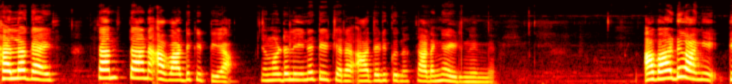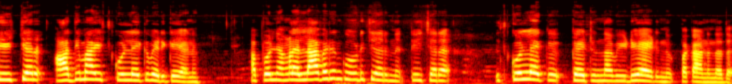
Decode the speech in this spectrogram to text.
ഹലോ ഗൈസ് സംസ്ഥാന അവാർഡ് കിട്ടിയ ഞങ്ങളുടെ ലീന ടീച്ചറെ ആദരിക്കുന്ന. ചടങ്ങായിരുന്നു ഇന്ന്. അവാർഡ് വാങ്ങി ടീച്ചർ ആദ്യമായി സ്കൂളിലേക്ക് വരികയാണ്. അപ്പോൾ ഞങ്ങൾ എല്ലാവരും കൂടി ചേർന്ന് ടീച്ചറെ സ്കൂളിലേക്ക് കയറ്റുന്ന വീഡിയോ ആയിരുന്നു ഇപ്പോൾ കാണുന്നത്.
